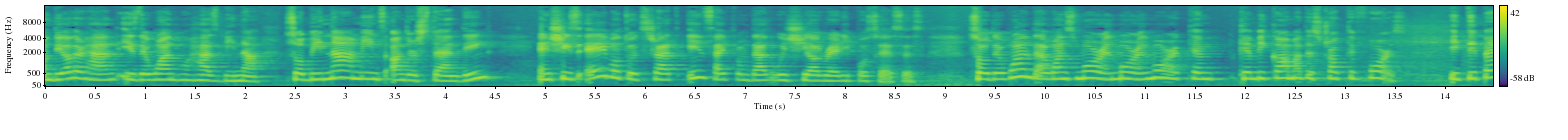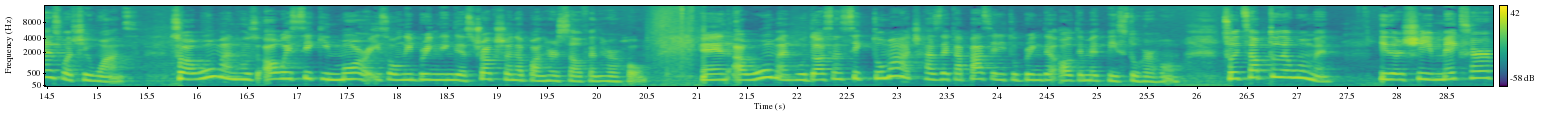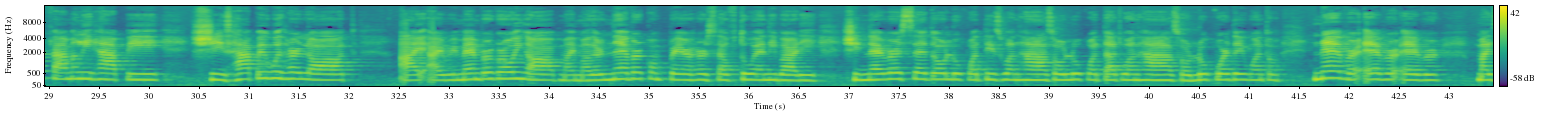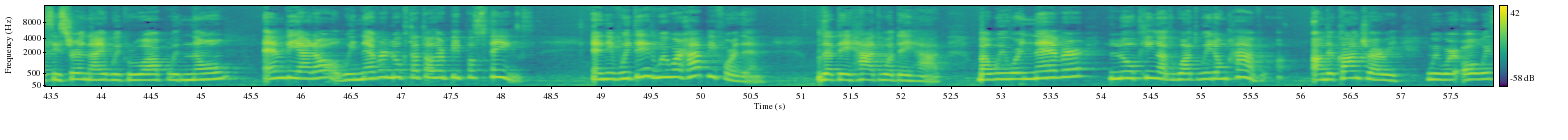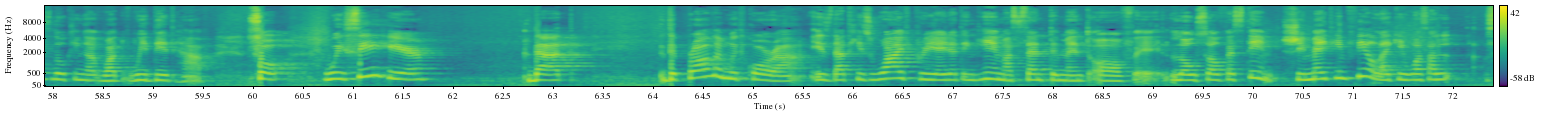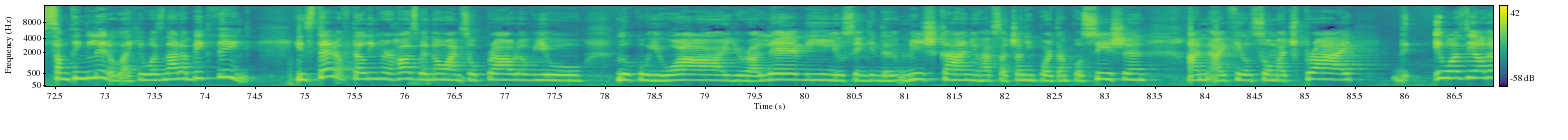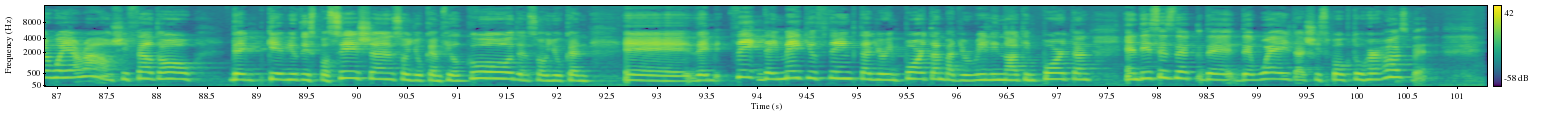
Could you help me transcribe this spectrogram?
on the other hand is the one who has bina. So bina means understanding and she's able to extract insight from that which she already possesses. So the one that wants more and more and more can can become a destructive force. It depends what she wants so a woman who's always seeking more is only bringing destruction upon herself and her home. And a woman who doesn't seek too much has the capacity to bring the ultimate peace to her home. So it's up to the woman. Either she makes her family happy, she's happy with her lot, I, I remember growing up, my mother never compared herself to anybody. She never said, Oh, look what this one has, or look what that one has, or look where they went. Never, ever, ever. My sister and I, we grew up with no envy at all. We never looked at other people's things. And if we did, we were happy for them that they had what they had. But we were never looking at what we don't have. On the contrary, we were always looking at what we did have. So we see here that the problem with Korah is that his wife created in him a sentiment of uh, low self esteem. She made him feel like he was a, something little, like he was not a big thing. Instead of telling her husband, Oh, I'm so proud of you, look who you are, you're a Levi, you sing in the Mishkan, you have such an important position, I'm, I feel so much pride. It was the other way around. She felt, Oh, they give you this position so you can feel good and so you can uh, they think they make you think that you're important but you're really not important. And this is the, the the way that she spoke to her husband.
